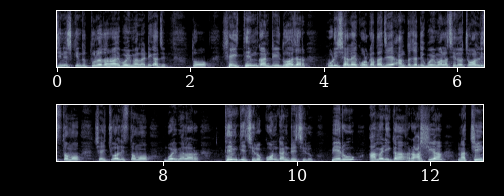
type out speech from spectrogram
জিনিস কিন্তু তুলে ধরা হয় বইমেলায়, ঠিক আছে? তো সেই থিম কান্ট্রি দু কুড়ি সালে কলকাতা যে আন্তর্জাতিক বইমেলা ছিল, চুয়াল্লিশতম, সেই চুয়াল্লিশতম বইমেলার থিম কী ছিল? কোন কান্ট্রি ছিল? পেরু, আমেরিকা, রাশিয়া না চীন?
